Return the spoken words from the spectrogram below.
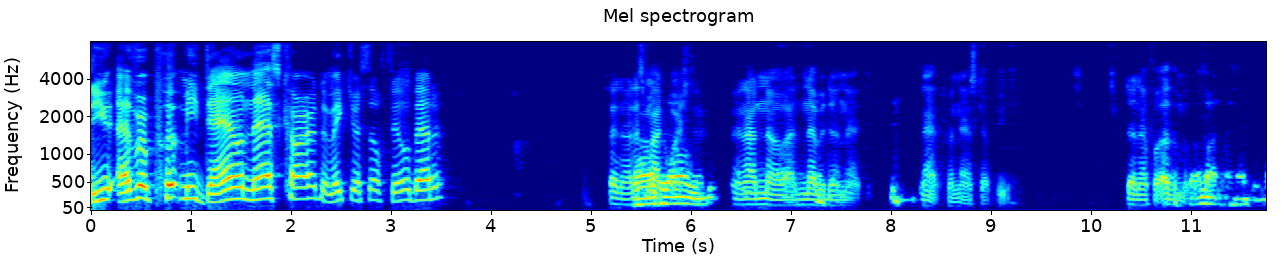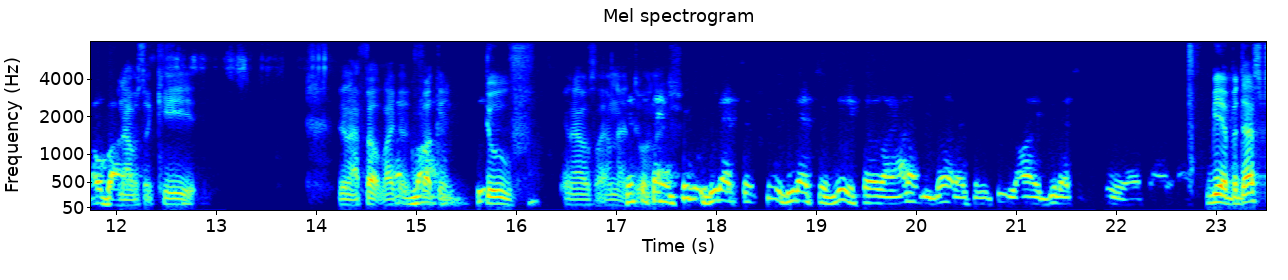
Do you ever put me down, NASCAR, to make yourself feel better? So no, that's my question, and I know I've never done that. Not for NASCAR people. Done that for other motherfuckers. When I was a kid, then I felt like a fucking doof, and I was like, I'm not doing that. People do that to people do that to me, so like I don't be doing that to people. I do that to people. Yeah, but that's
